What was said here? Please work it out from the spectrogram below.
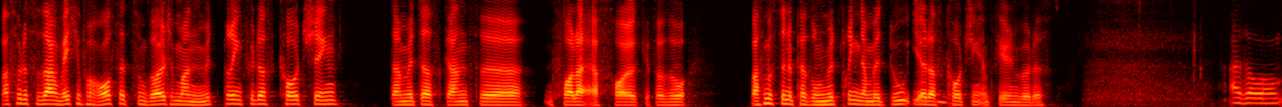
was würdest du sagen, welche Voraussetzungen sollte man mitbringen für das Coaching, damit das Ganze ein voller Erfolg ist? Also, was müsste eine Person mitbringen, damit du ihr das Coaching empfehlen würdest? Also,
